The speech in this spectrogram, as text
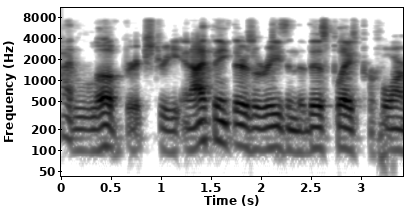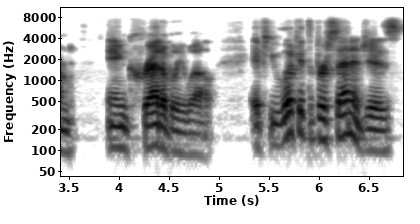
I love Brick Street, and I think there's a reason that this place performed incredibly well. If you look at the percentages,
